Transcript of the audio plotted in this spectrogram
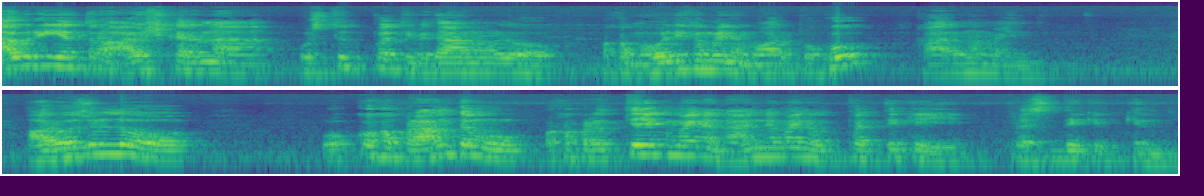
ఆవిరి యంత్రం ఆవిష్కరణ వస్తుత్పత్తి విధానంలో ఒక మౌలికమైన మార్పుకు కారణమైంది. ఆ రోజుల్లో ఒక్కొక్క ప్రాంతము ఒక ప్రత్యేకమైన నాణ్యమైన ఉత్పత్తికి ప్రసిద్ధికెక్కింది.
